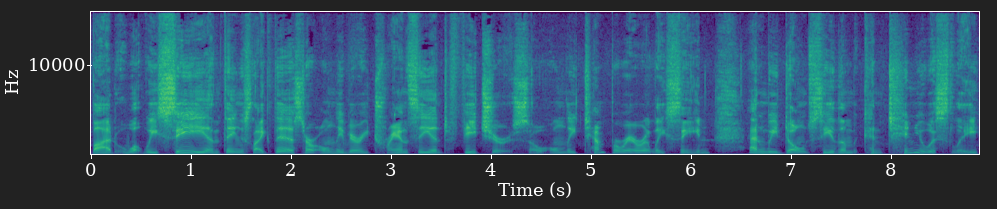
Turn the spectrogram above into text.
But what we see in things like this are only very transient features. So only temporarily seen and we don't see them continuously.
